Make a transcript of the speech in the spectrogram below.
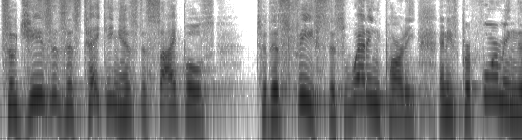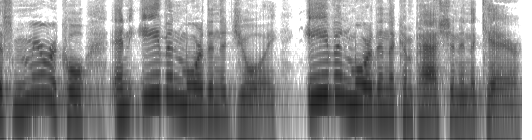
So Jesus is taking his disciples to this feast, this wedding party, and he's performing this miracle. And even more than the joy, even more than the compassion and the care,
